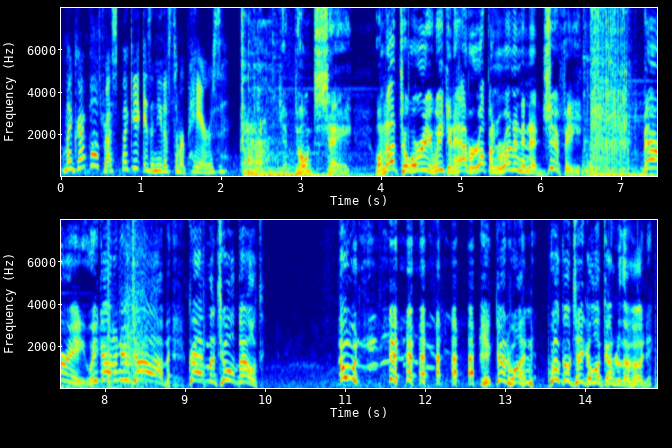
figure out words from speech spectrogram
My grandpa's rust bucket is in need of some repairs. You don't say. Well, not to worry, we can have her up and running in a jiffy. Barry, we got a new job! Grab my tool belt! Oh! Good one. We'll go take a look under the hood.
